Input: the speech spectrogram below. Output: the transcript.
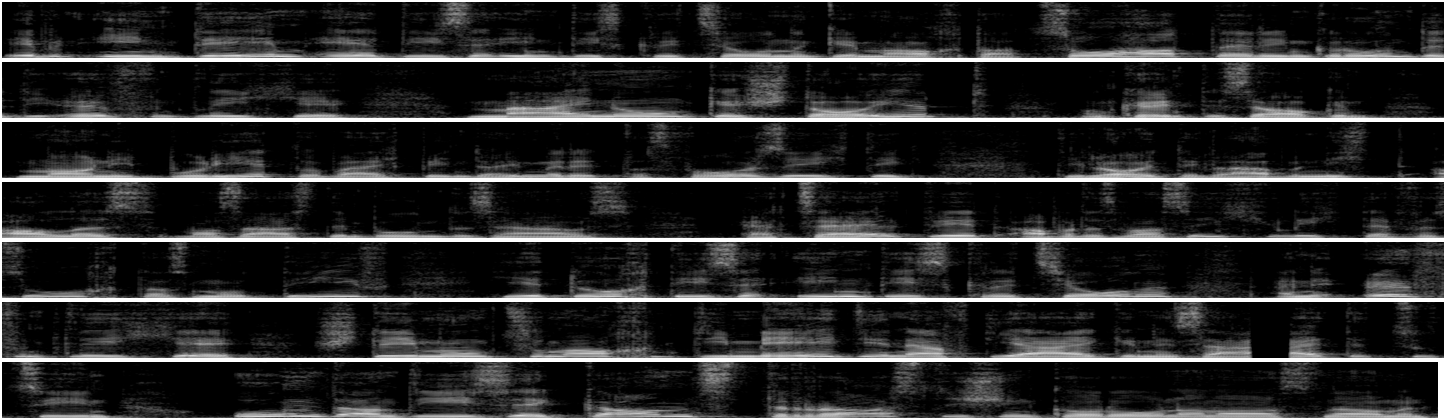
eben indem er diese Indiskretionen gemacht hat. So hat er im Grunde die öffentliche Meinung gesteuert, man könnte sagen manipuliert, wobei ich bin da immer etwas vorsichtig. Die Leute glauben nicht alles, was aus dem Bundeshaus erzählt wird, aber das war sicherlich der Versuch, das Motiv, hier durch diese Indiskretionen eine öffentliche Stimmung zu machen, die Medien auf die eigene Seite zu ziehen, um dann diese ganz drastischen Corona-Maßnahmen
